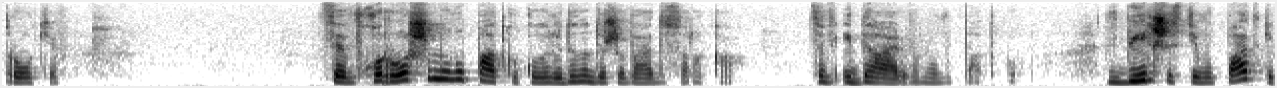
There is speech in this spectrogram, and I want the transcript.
років. Це в хорошому випадку, коли людина доживає до 40. Це в ідеальному випадку. В більшості випадків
